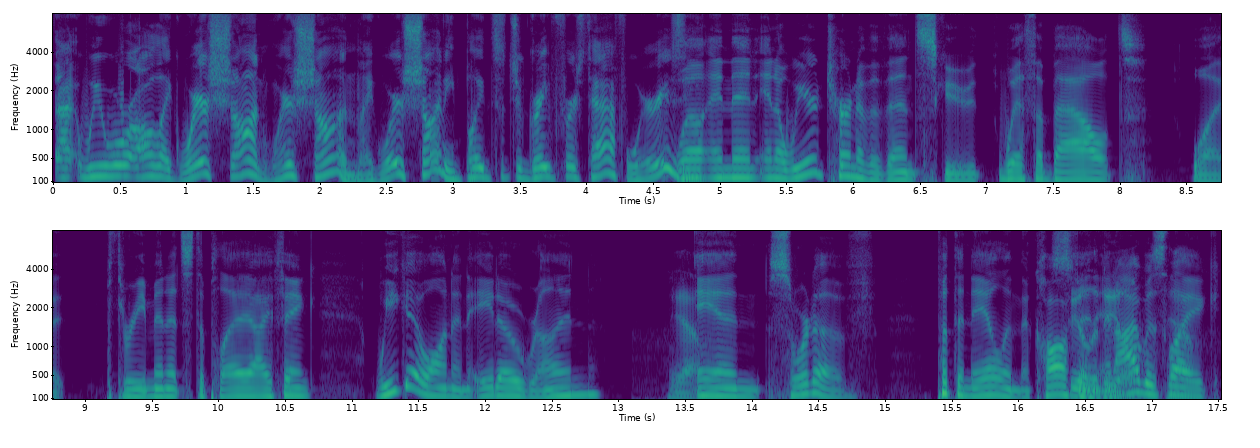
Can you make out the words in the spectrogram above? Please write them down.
uh, we were all like, "Where's Sean? Where's Sean? Like, where's Sean? He played such a great first half. Where is Well, he?" Well, and then in a weird turn of events, Scoot, with about what three minutes to play, I think we go on an 8-0 run Yeah. and sort of put the nail in the coffin. the and I was yeah. like,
